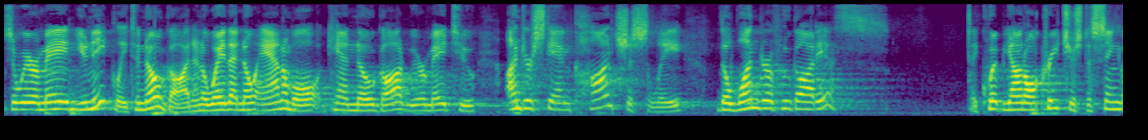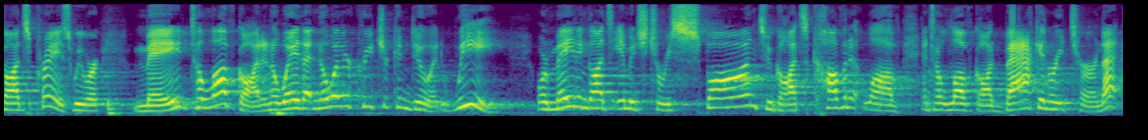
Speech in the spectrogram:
So we were made uniquely to know God in a way that no animal can know God. We were made to understand consciously the wonder of who God is. equipped beyond all creatures to sing God's praise. We were made to love God in a way that no other creature can do it. We were made in God's image to respond to God's covenant love and to love God back in return. That,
